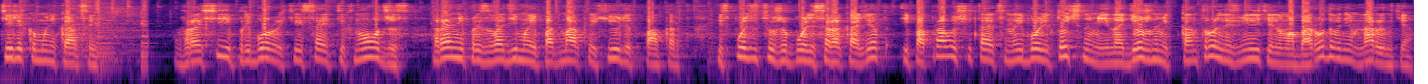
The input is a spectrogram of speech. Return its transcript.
телекоммуникаций. В России приборы Keysight Technologies, ранее производимые под маркой Hewlett-Packard, используются уже более 40 лет и по праву считаются наиболее точными и надежными контрольно-измерительным оборудованием на рынке.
